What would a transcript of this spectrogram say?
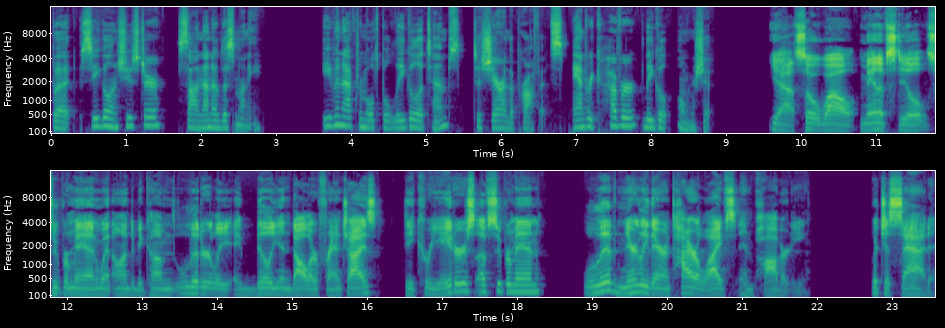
But Siegel and Shuster saw none of this money, even after multiple legal attempts to share in the profits and recover legal ownership. Yeah, so while Man of Steel, Superman went on to become literally a billion dollar franchise, the creators of Superman lived nearly their entire lives in poverty, which is sad.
